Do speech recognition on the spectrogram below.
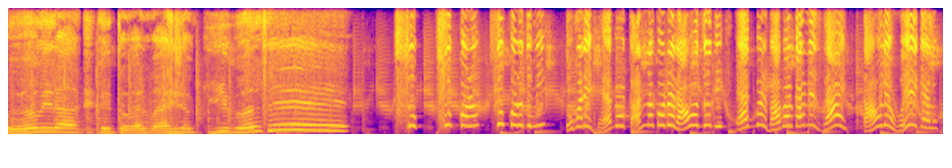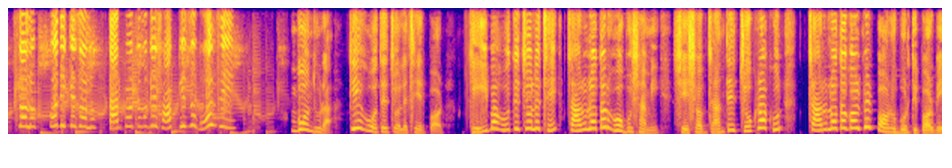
ও মীরা, তোমার মা সব কি বলছে? চুপ করো করো তুমি। তোমার এই কান্না করার আওয়াজ যদি একবার বাবার কানে যায়, তাহলে হয়ে গেল। চলো, ওদিকে চলো, তারপর তোমাকে সবকিছু বলছি। বন্ধুরা, কি হতে চলেছে এরপর? কেই বা হতে চলেছে চারুলতার হবু স্বামী? সেসব জানতে চোখ রাখুন চারুলতা গল্পের পরবর্তী পর্বে।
